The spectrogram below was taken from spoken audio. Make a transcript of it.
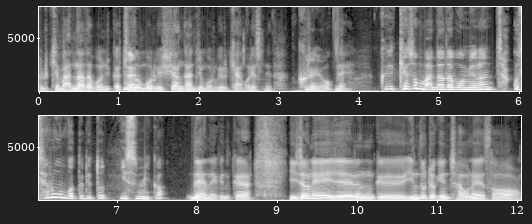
이렇게 만나다 보니까 저도 네. 모르게 시간 간지 모르고 이렇게 와버렸습니다. 그래요? 네. 그 계속 만나다 보면은 자꾸 새로운 것들이 또 있습니까? 네네. 그러니까 이전에 이제는 그 인도적인 차원에서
